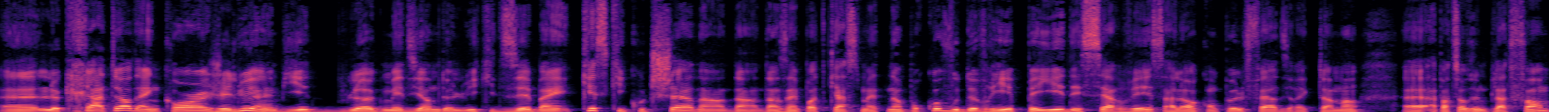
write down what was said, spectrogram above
euh, le créateur d'Anchor, j'ai lu un billet de blog Medium de lui qui disait ben qu'est-ce qui coûte cher dans, dans, un podcast maintenant? Pourquoi vous devriez payer des services alors qu'on peut le faire directement euh, à partir d'une plateforme?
